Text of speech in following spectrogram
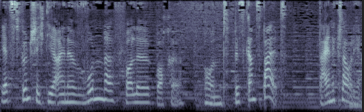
Jetzt wünsche ich dir eine wundervolle Woche und bis ganz bald. Deine Claudia.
